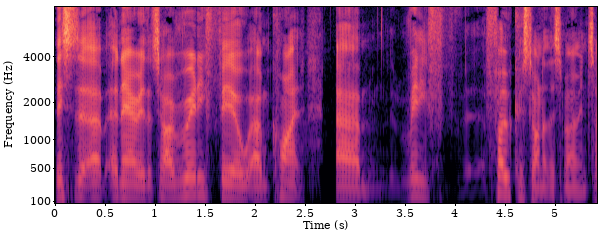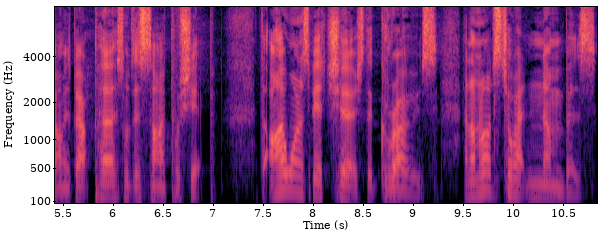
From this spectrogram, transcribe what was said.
this is a, an area that i really feel um, quite um, really f- focused on at this moment in time is about personal discipleship that I want us to be a church that grows. And I'm not just talking about numbers,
